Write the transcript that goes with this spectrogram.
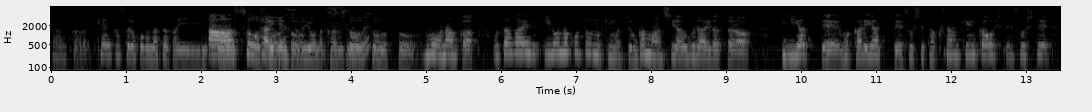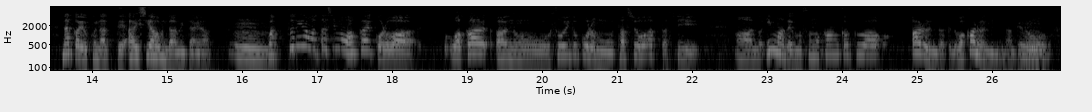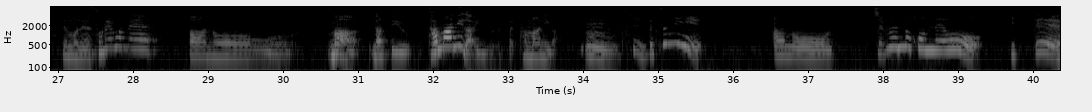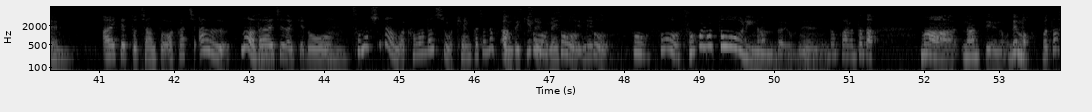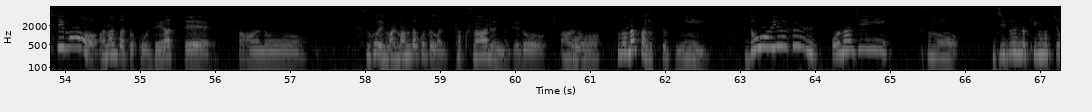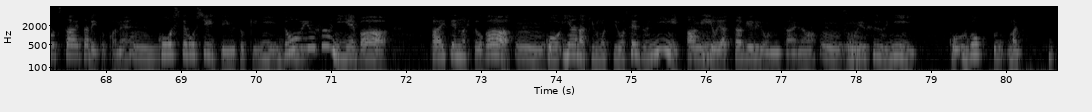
なんか、喧嘩するほど仲がいいああ、をそう。体現するような感じのね。そうそうそう。もうなんか、お互いいろんなことの気持ちを我慢し合うぐらいだったら、言い合って、分かり合って、そしてたくさん喧嘩をして、そして仲良くなって愛し合うんだみたいな。うん。まあ、それが私も若い頃は、若い、あの、そういうところも多少あったし、あの、今でもその感覚はあるんだけど、わかるんだけど、うんでもね、それはね、あの、まあ、なんていう、たまにがいいよ、やっぱり、たまにが。うん。し、別に、あの、自分の本音を言って、相手とちゃんと分かち合うのは大事だけど、うんうんその手段は必ずしも喧嘩じゃなくてもできるよねってね。そうそうそうそうそうその通りなんだよね、うんだからただまあなんていうのでも私もあなたとこう出会ってあのすごい学んだことがたくさんあるんだけどあの、その中の一つにどういうふう同じその自分の気持ちを伝えたりとかね、うんこうしてほしいっていう時にどういうふうに言えば相手の人がうん。こう嫌な気持ちをせずに、あ、うんいいよ、やってあげるよ、みたいな、うん、そういう風に、こう動く、まあ、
